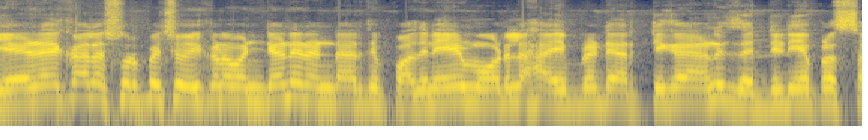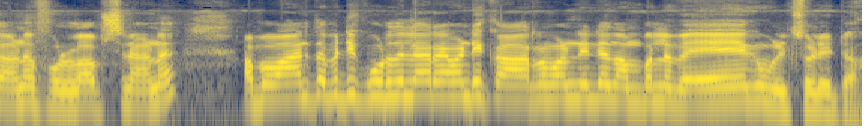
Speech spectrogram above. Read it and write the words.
ഏഴേകാല ലക്ഷം റുപ്യ ചോദിക്കുന്ന വണ്ടിയാണ്. രണ്ടായിരത്തി പതിനേഴ് മോഡൽ ഹൈബ്രിഡ് എർട്ടികയാണ് സെഡ് ഡി എ പ്ലസ് ആണ്. ഫുൾ ഓപ്ഷൻ ആണ്. അപ്പോൾ വാഹനത്തെ പറ്റി കൂടുതൽ അറിയാൻ വേണ്ടി കാർ വണ്ടിന്റെ നമ്പറിൽ വേഗം വിളിച്ചോളിട്ടോ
